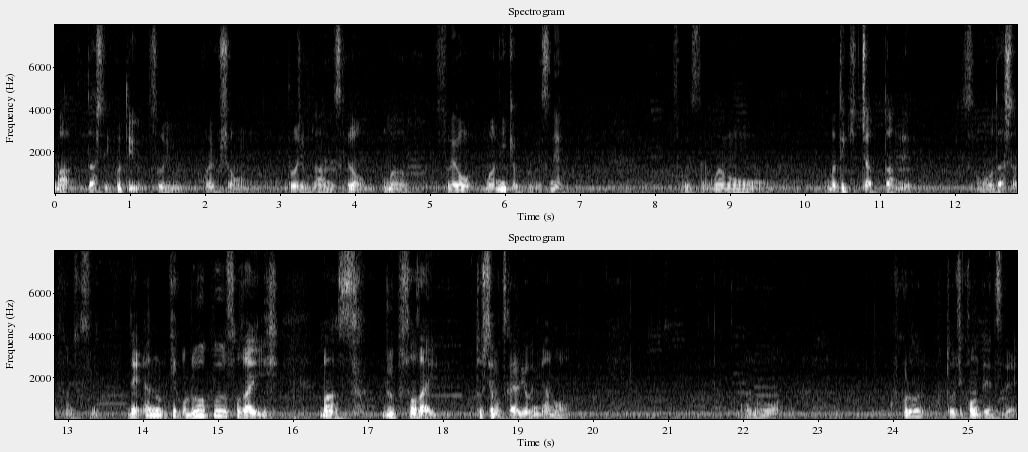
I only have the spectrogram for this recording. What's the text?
ーまあ出していくっていうそういうコレクションプロジェクトなんですけどまあそれを、まあ、2曲ですねそうですね、あのまあ、できちゃったんでそう出したって感じですね。であの結構ループ素材 まあループ素材としても使えるようにあのあの袋閉じコンテンツで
